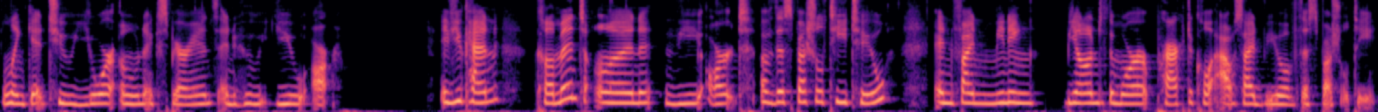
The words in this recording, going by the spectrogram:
link it to your own experience and who you are. If you can, comment on the art of the specialty too and find meaning beyond the more practical outside view of the specialty.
